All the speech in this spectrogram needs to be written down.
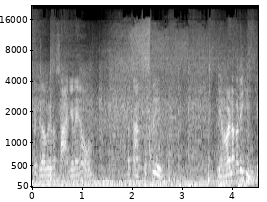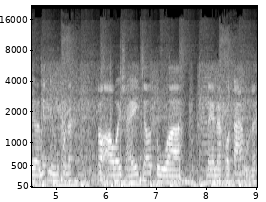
ก็เดี๋ยวเราไปประสานกันเลยครับผม ประสานปุ๊บตื่นอย่างน้อยเราก็ได้หินเกลือเม็ดหนึ่งทุกคนนะ ก็เอาไว้ใช้เจ้าตัวในอนาคตได้ครับผมนะ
